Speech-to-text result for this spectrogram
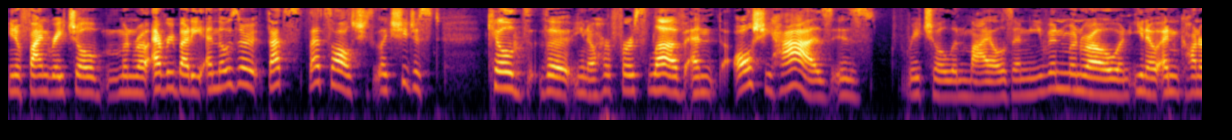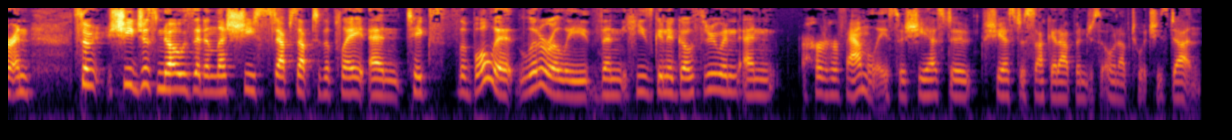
you know find Rachel Monroe everybody and those are that's that's all. She's like she just killed the you know her first love and all she has is Rachel and Miles and even Monroe and you know and Connor and so she just knows that unless she steps up to the plate and takes the bullet literally then he's going to go through and and hurt her family. So she has to she has to suck it up and just own up to what she's done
